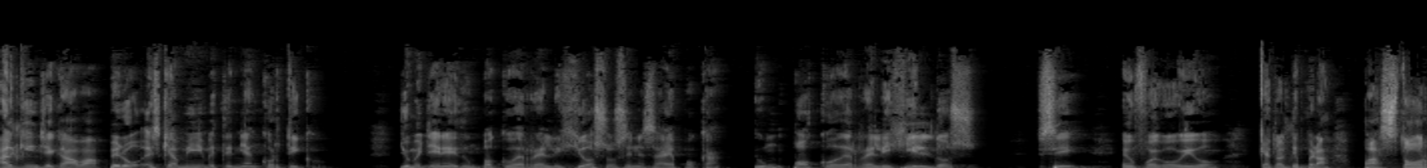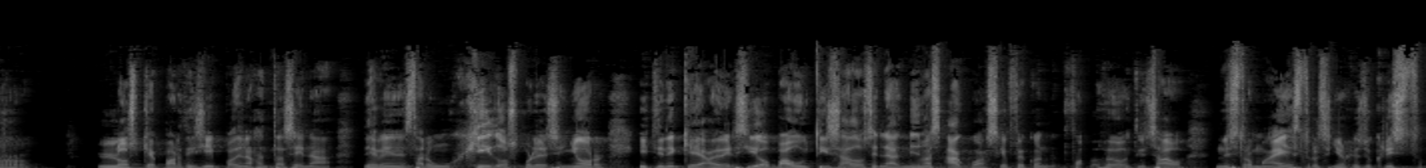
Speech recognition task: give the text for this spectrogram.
Alguien llegaba, pero es que a mí me tenían cortico. Yo me llené de un poco de religiosos en esa época, de un poco de religildos, ¿sí? En fuego vivo, que todo el tiempo era pastor. Los que participan en la Santa Cena deben estar ungidos por el Señor y tienen que haber sido bautizados en las mismas aguas que fue, bautizado nuestro Maestro, el Señor Jesucristo,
